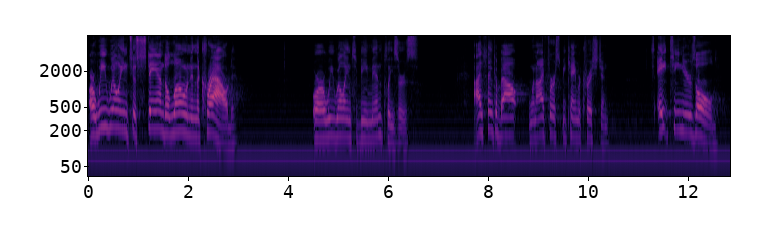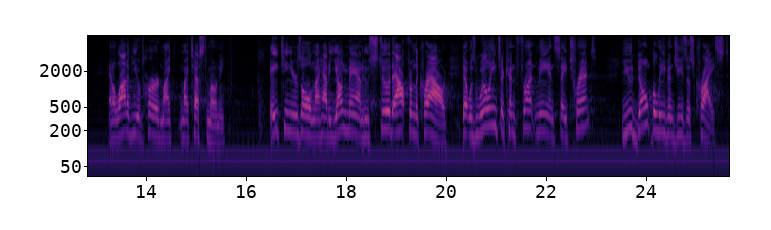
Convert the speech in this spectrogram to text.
Are we willing to stand alone in the crowd? Or are we willing to be men pleasers? I think about when I first became a Christian. I was 18 years old, and a lot of you have heard my, my testimony. 18 years old, and I had a young man who stood out from the crowd that was willing to confront me and say, Trent, you don't believe in Jesus Christ.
